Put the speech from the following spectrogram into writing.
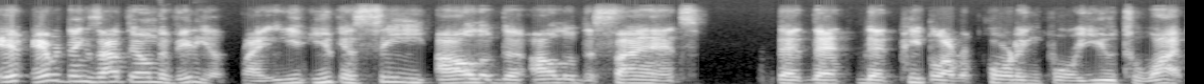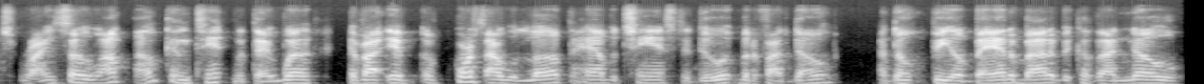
it, everything's out there on the video, right? You you can see all of the all of the science that that that people are reporting for you to watch, right? So I'm I'm content with that. Well, if I if of course I would love to have a chance to do it, but if I don't, I don't feel bad about it because I know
